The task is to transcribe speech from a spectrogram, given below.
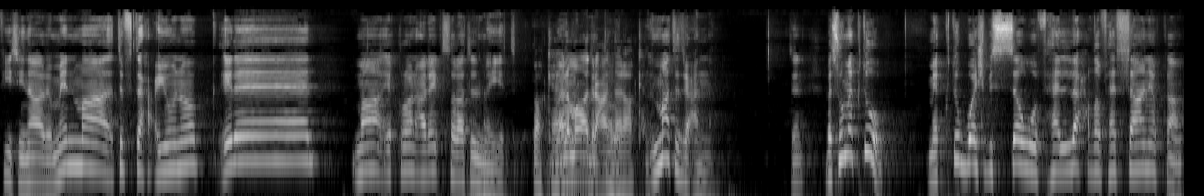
في سيناريو من ما تفتح عيونك إلين ما يقرون عليك صلاة الميت. okay أنا ما أدري عنه لكن. ما تدري عنه. زين بس هو مكتوب. مكتوب وش بتسوي في هاللحظة في هالثانية كامل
